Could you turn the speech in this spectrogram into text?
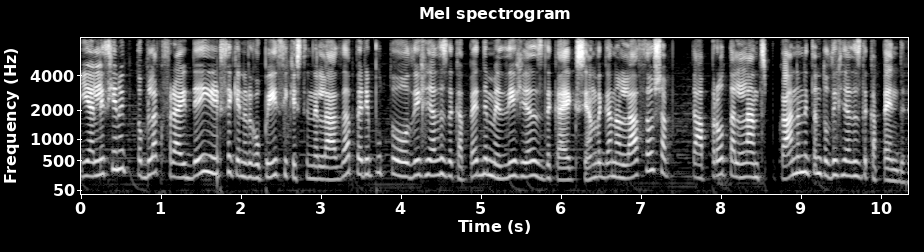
Η αλήθεια είναι ότι το Black Friday ήρθε και ενεργοποιήθηκε στην Ελλάδα περίπου το 2015 με 2016. Αν δεν κάνω λάθος, από τα πρώτα launch που κάνανε ήταν το 2015.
